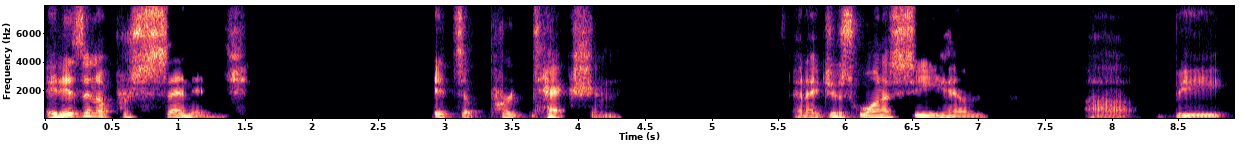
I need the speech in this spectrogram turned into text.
It isn't a percentage, it's a protection. And I just want to see him uh, be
